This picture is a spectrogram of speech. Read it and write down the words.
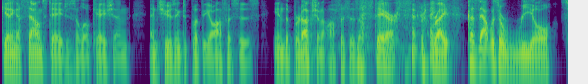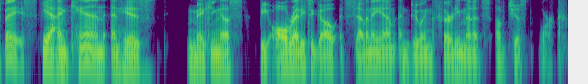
getting a soundstage as a location and choosing to put the offices in the production offices upstairs, right? Because that was a real space. Yeah. And Ken and his making us be all ready to go at 7 a.m. and doing 30 minutes of just work.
